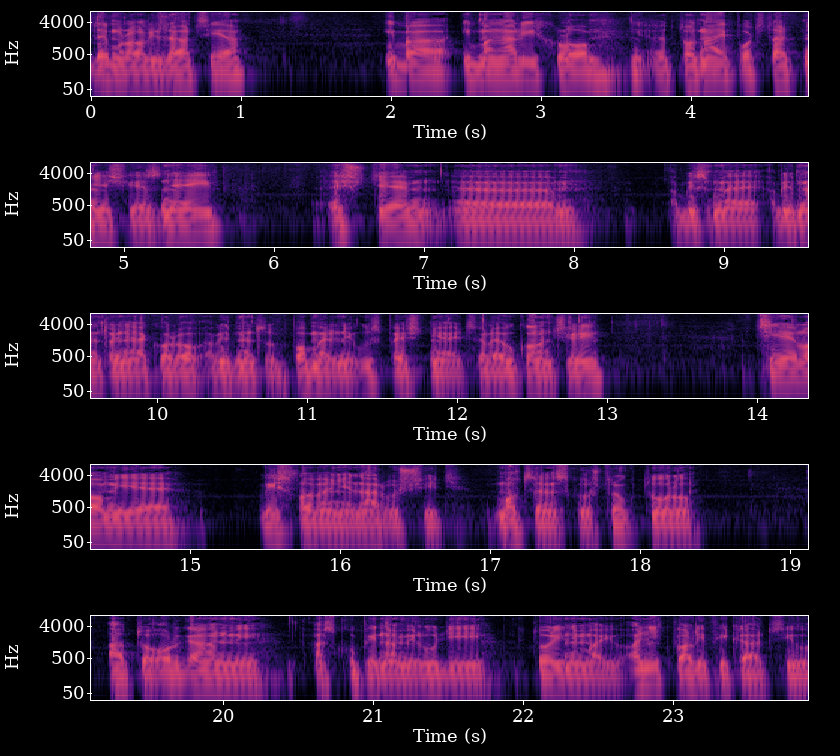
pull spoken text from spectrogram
demoralizácia. Iba, iba narýchlo e, to najpodstatnejšie z nej ešte, e, aby, sme, aby sme to nejako, aby sme to pomerne úspešne aj celé ukončili. Cieľom je vyslovene narušiť mocenskú štruktúru, a to orgánmi a skupinami ľudí, ktorí nemajú ani kvalifikáciu,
